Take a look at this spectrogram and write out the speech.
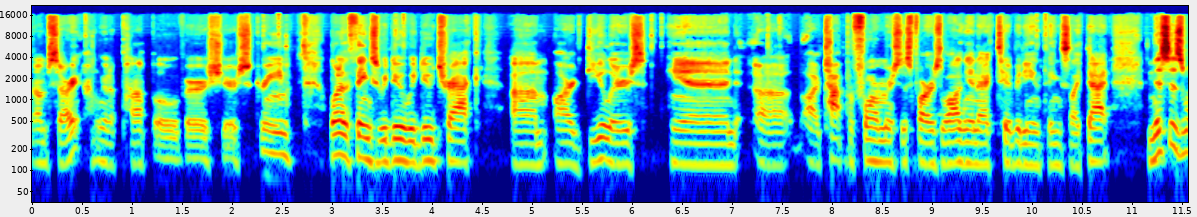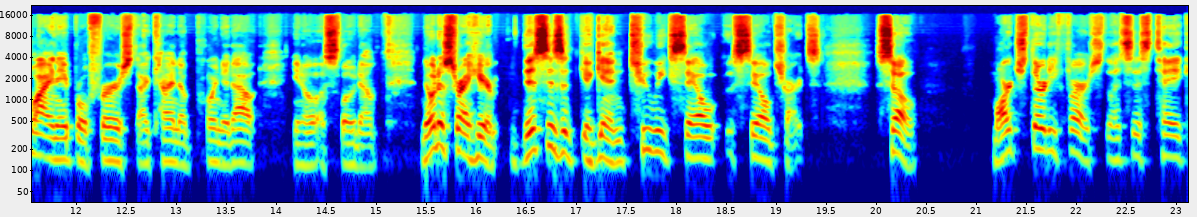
I'm sorry, I'm going to pop over share screen. One of the things we do, we do track um, our dealers and uh, our top performers as far as login activity and things like that. And this is why in April 1st, I kind of pointed out, you know, a slowdown. Notice right here, this is a, again two week sale sale charts. So March 31st, let's just take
